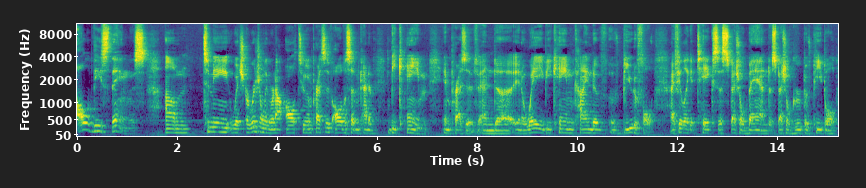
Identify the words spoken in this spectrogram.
All of these things um, to me, which originally were not all too impressive, all of a sudden kind of became impressive and uh, in a way became kind of, of beautiful. I feel like it takes a special band, a special group of people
